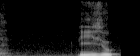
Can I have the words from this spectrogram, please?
Bisous.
